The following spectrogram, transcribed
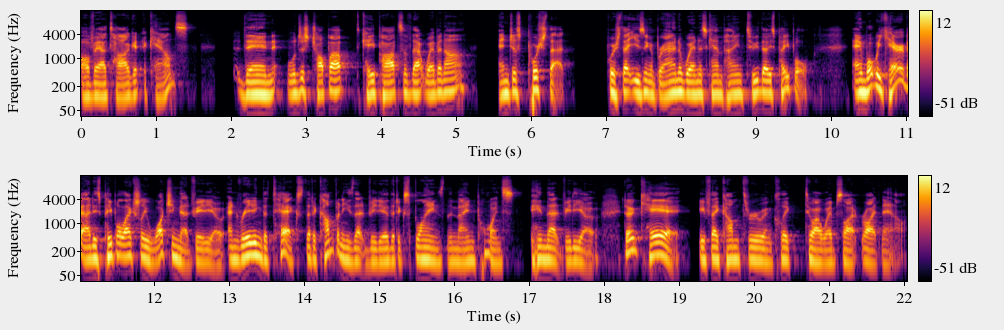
of our target accounts, then we'll just chop up key parts of that webinar and just push that. Push that using a brand awareness campaign to those people. And what we care about is people actually watching that video and reading the text that accompanies that video that explains the main points in that video. Don't care if they come through and click to our website right now.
